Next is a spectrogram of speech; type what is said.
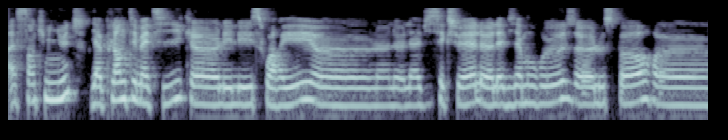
à 5 minutes. Il y a plein de thématiques les, les soirées la, la vie sexuelle, euh, la vie amoureuse, euh, le sport. Euh,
